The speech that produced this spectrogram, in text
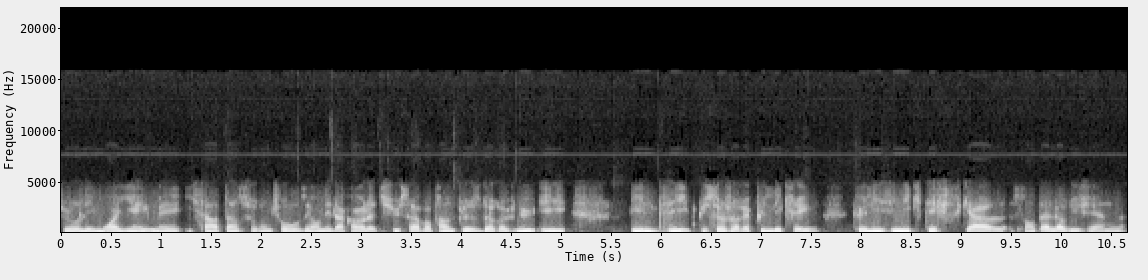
sur les moyens, mais il s'entend sur une chose et on est d'accord là-dessus. Ça va prendre plus de revenus et il dit, puis ça, j'aurais pu l'écrire, que les iniquités fiscales sont à l'origine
